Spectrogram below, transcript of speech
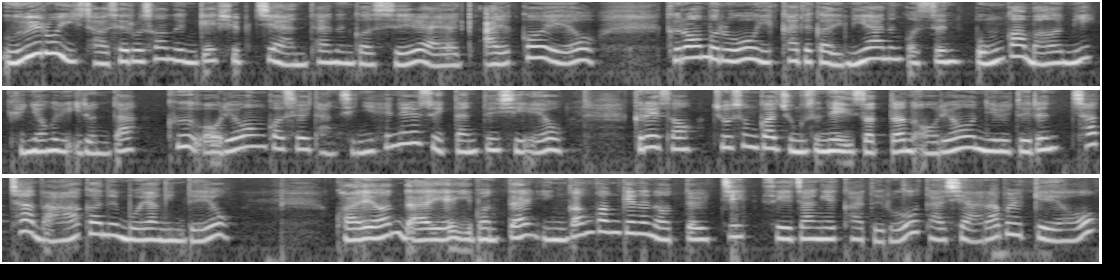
의외로 이 자세로 서는 게 쉽지 않다는 것을 알, 알 거예요. 그러므로 이 카드가 의미하는 것은 몸과 마음이 균형을 이룬다. 그 어려운 것을 당신이 해낼 수 있다는 뜻이에요. 그래서 초순과 중순에 있었던 어려운 일들은 차차 나아가는 모양인데요. 과연 나의 이번 달 인간관계는 어떨지 세 장의 카드로 다시 알아볼게요.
